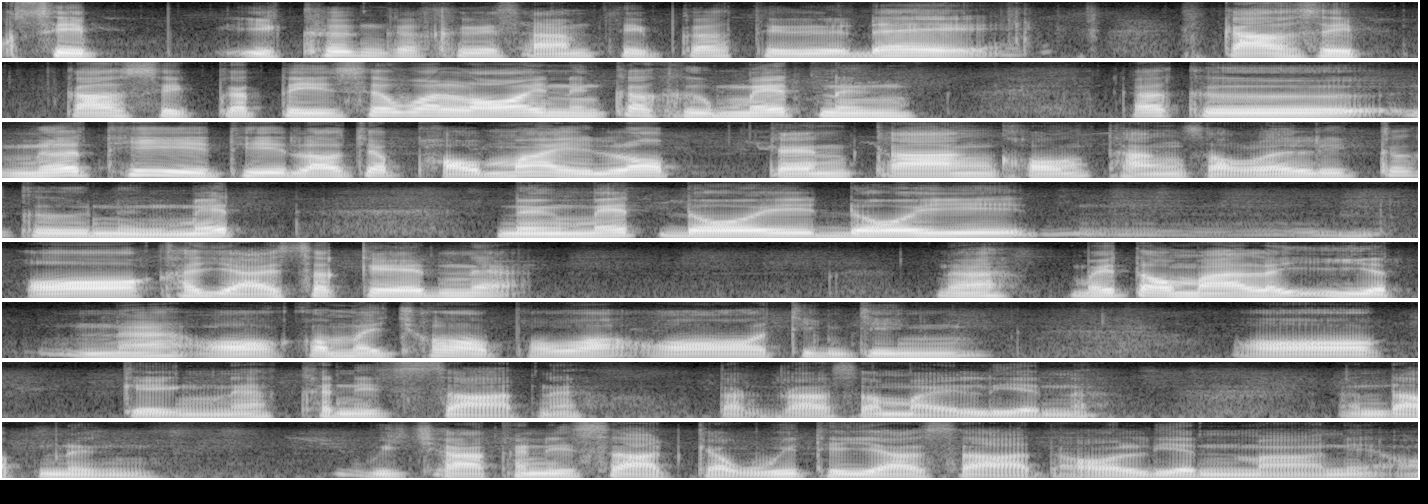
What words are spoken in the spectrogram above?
60อีกครึ่งก็คือ 30 ก็คือได้ 90 90 ก็ตีเสียว่าร้อยหนึ่งก็คือเม็ดหนึ่งก็คือเนื้อที่ที่เราจะเผาไหม้รอบแกนกลางของถัง200ลิตรก็คือ 1 เม็ดหนึ่งเม็ดโดยโดยอขยายสเกลเนี่ยนะไม่ต้องมาละเอียดนะอก็ไม่ชอบ เพราะว่าอจริงๆอเก่งนะคณิตศาสตร์นะตั้งแต่สมัยเรียนนะอันดับหนึ่งวิชาคณิตศาสตร์กับวิทยาศาสตร์อเรียนมาเนี่ยอ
